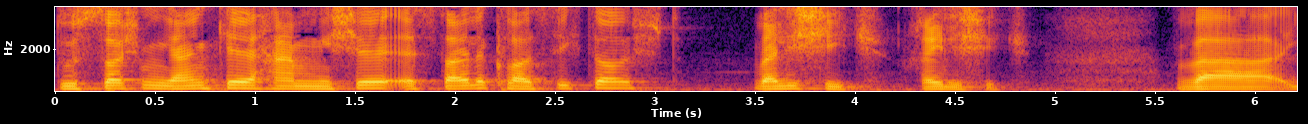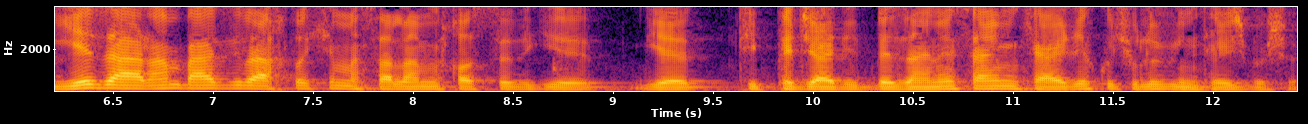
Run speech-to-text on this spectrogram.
دوستاش میگن که همیشه استایل کلاسیک داشت ولی شیک خیلی شیک. و یه ذرم بعضی وقتا که مثلا می‌خواسته دیگه یه تیپ جدید بزنه سعی می‌کرد یه کوچولو vintage باشه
